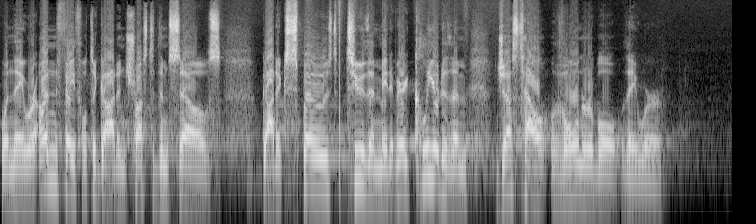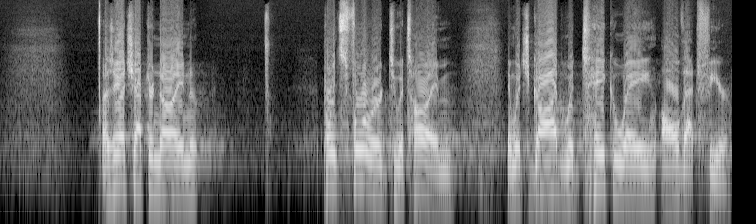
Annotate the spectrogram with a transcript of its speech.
When they were unfaithful to God and trusted themselves, God exposed to them, made it very clear to them just how vulnerable they were. Isaiah chapter 9 points forward to a time in which God would take away all that fear,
